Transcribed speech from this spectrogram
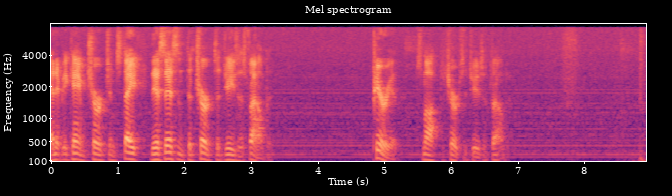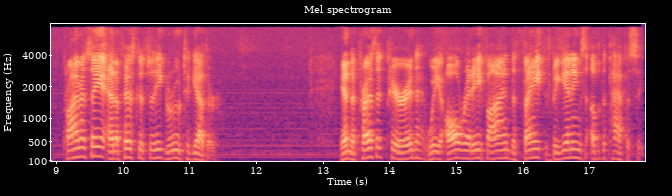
and it became church and state. This isn't the church that Jesus founded. Period. It's not the church that Jesus founded. Primacy and episcopacy grew together. In the present period, we already find the faint beginnings of the papacy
